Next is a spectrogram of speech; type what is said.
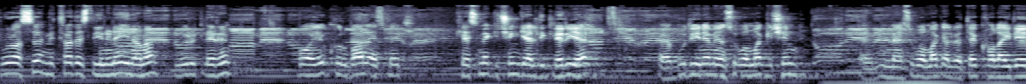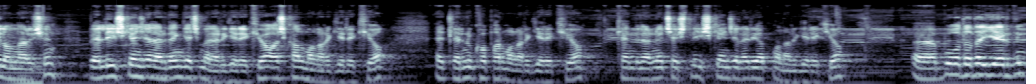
Burası Mitrades dinine inanan müritlerin bu ayı kurban etmek, kesmek için geldikleri yer. E, bu dine mensup olmak için e, mensup olmak elbette kolay değil onlar için. Belli işkencelerden geçmeleri gerekiyor, aç kalmaları gerekiyor. Etlerini koparmaları gerekiyor. Kendilerine çeşitli işkenceler yapmaları gerekiyor. E, bu odada yerdin,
